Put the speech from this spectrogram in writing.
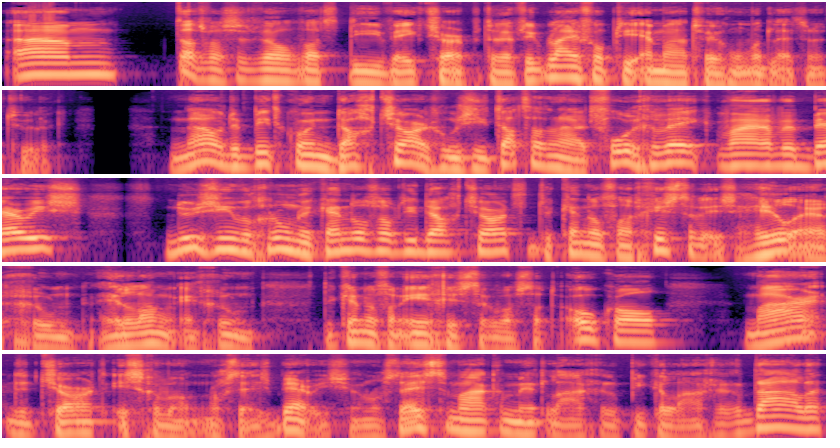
Um, dat was het wel wat die weekchart betreft. Ik blijf op die MA200 letten natuurlijk. Nou, de Bitcoin dagchart, hoe ziet dat dan uit? Vorige week waren we berries. Nu zien we groene candles op die dagchart. De candle van gisteren is heel erg groen, heel lang en groen. De candle van eergisteren was dat ook al. Maar de chart is gewoon nog steeds bearish. We hebben nog steeds te maken met lagere pieken, lagere dalen.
